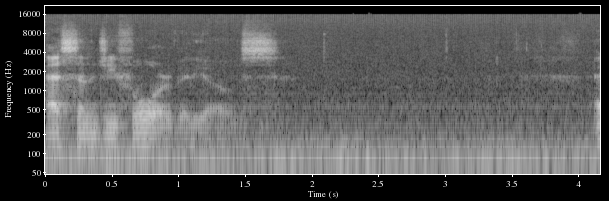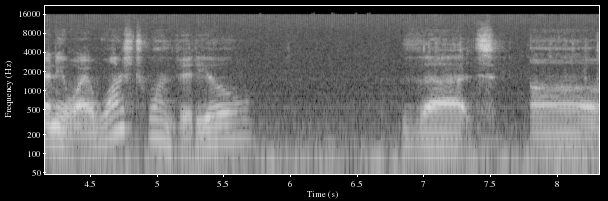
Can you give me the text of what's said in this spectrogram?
SMG4 videos. Anyway, I watched one video that um,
